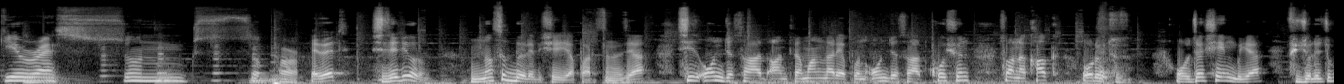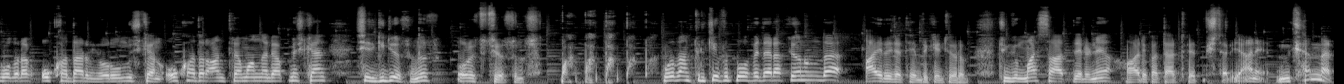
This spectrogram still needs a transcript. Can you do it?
Giresunspor. Evet, size diyorum. Nasıl böyle bir şey yaparsınız ya? Siz onca saat antrenmanlar yapın, onca saat koşun, sonra kalk oruç tutun. Olacak şey mi bu ya? Fizyolojik olarak o kadar yorulmuşken, o kadar antrenmanlar yapmışken siz gidiyorsunuz, oruç tutuyorsunuz. Bak bak bak bak bak. Buradan Türkiye Futbol Federasyonu'nu da ayrıca tebrik ediyorum. Çünkü maç saatlerini harika tertip etmişler. Yani mükemmel.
